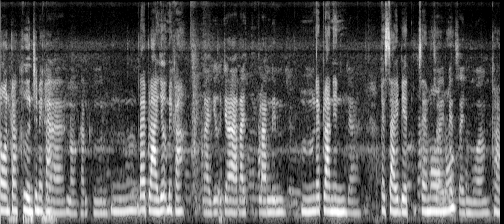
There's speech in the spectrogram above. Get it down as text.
นอนกลางคืนใช่ไหมคะ จ้านอนค้างคืนอืมได้ปลาเยอะไหมคะได้เยอะจ้าได้ปลานินอืมได้ปลานินจ้าไปใส่เบ็ดใส่มองใส่เนาะเบ็ดใส่ม่วงค่ะ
